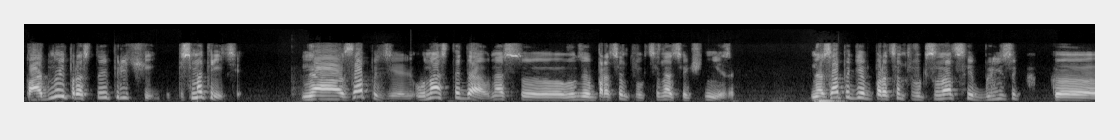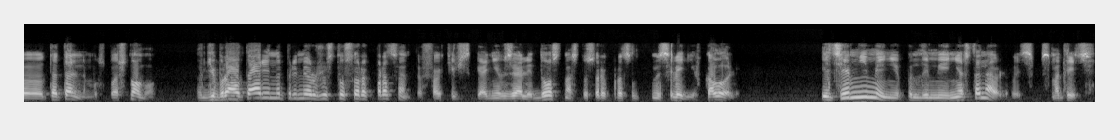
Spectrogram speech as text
По одной простой причине. Посмотрите, на Западе у нас тогда, у нас э, процент вакцинации очень низок. На Западе процент вакцинации близок к э, тотальному, сплошному. В Гибралтаре, например, уже 140% фактически. Они взяли доз на 140% населения, вкололи. И тем не менее пандемия не останавливается. Посмотрите.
